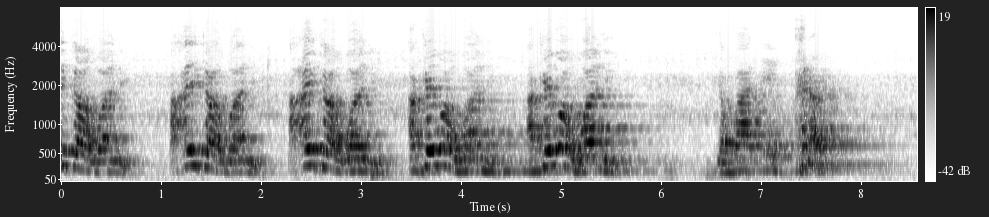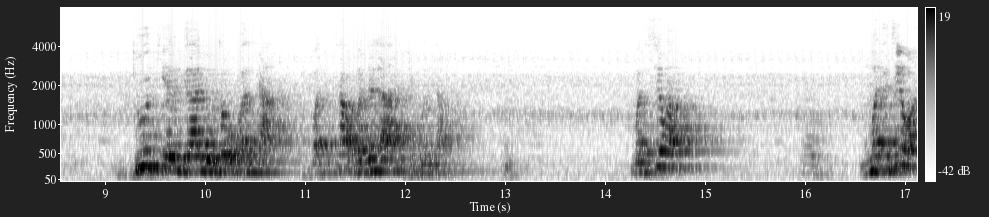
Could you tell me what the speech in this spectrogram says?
aikawa ne a aikawa ne a aikawa ne a kaiwa ne a kaiwa ne. Gaba ɗaya karam. Dukiyar gado ta ubanta ba ta sa badala a jikinta mace cewa? Mace cewa?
